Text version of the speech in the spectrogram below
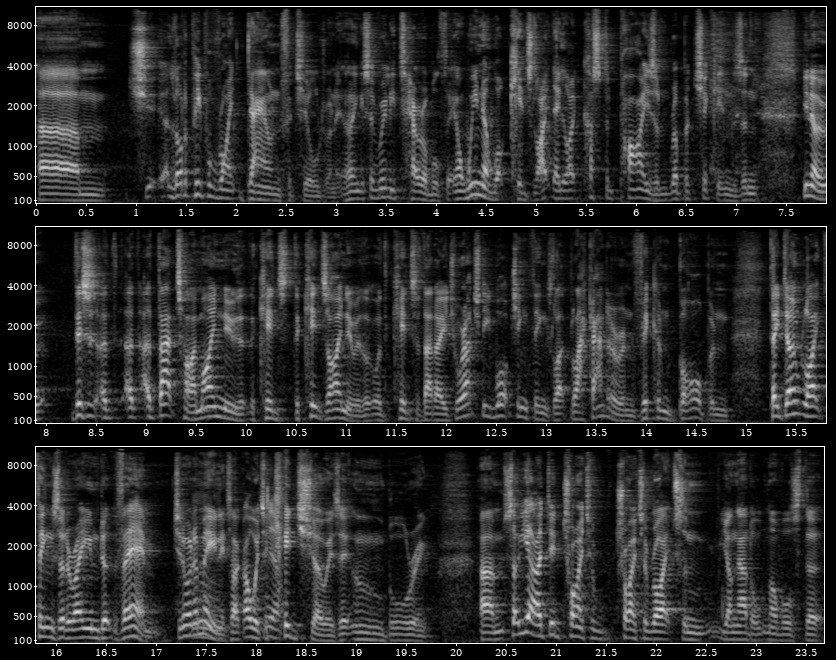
um, a lot of people write down for children. I think it's a really terrible thing. We know what kids like. They like custard pies and rubber chickens, and you know. This is at, at, at that time. I knew that the kids, the kids I knew, or the kids of that age, were actually watching things like Blackadder and Vic and Bob, and they don't like things that are aimed at them. Do you know what I mean? It's like, oh, it's a Yeah. kids show, is it? Oh, boring. Um, so yeah, I did try to try to write some young adult novels that,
